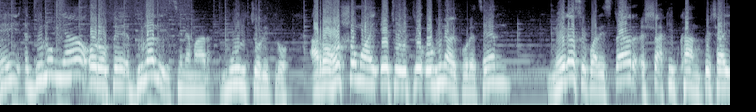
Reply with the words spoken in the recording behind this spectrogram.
নেই দুলুমিয়া ওরফে দুলালি সিনেমার মূল চরিত্র। আর রহস্যময় এ চরিত্রে অভিনয় করেছেন মেগা সুপারস্টার শাকিব খান পেশায়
